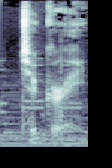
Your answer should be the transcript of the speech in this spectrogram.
to great.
